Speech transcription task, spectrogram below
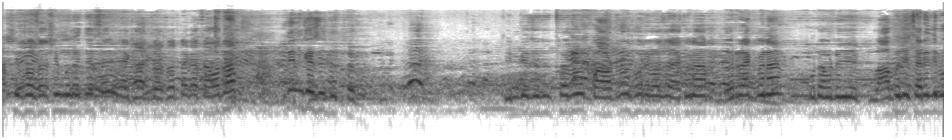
আশি পঁচাশি মূল্য হইতেছে এক লাখ দশ হাজার টাকা চাওয়া দাম। তিন কেজি দুধ পাবো তিন কেজি দুধ পাবো বারোটার উপরে বাজে এখন আর ধরে রাখবে না, মোটামুটি লাভ হলে ছেড়ে দিব।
